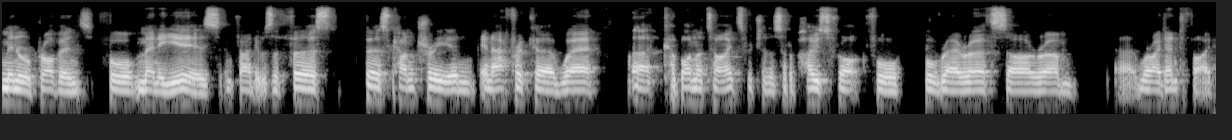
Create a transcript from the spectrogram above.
mineral province for many years. In fact, it was the first first country in, in Africa where uh, carbonatites, which are the sort of host rock for, for rare earths, are um, uh, were identified.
